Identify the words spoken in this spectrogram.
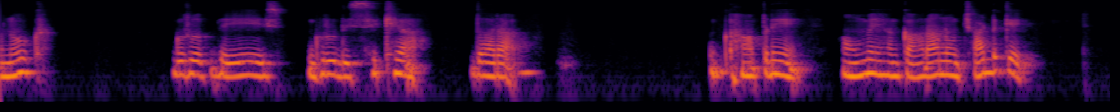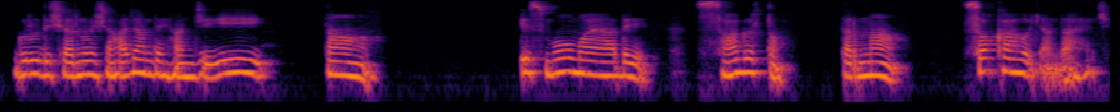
ਮਨੁੱਖ ਗੁਰੂ ਉਪਦੇਸ਼, ਗੁਰੂ ਦੀ ਸਿੱਖਿਆ ਦੁਆਰਾ ਆਪਣੇ ਹਉਮੈ ਹੰਕਾਰਾਂ ਨੂੰ ਛੱਡ ਕੇ ਗੁਰੂ ਦੀ ਸ਼ਰਨ ਵਿੱਚ ਆ ਜਾਂਦੇ ਹਾਂ ਜੀ, ਤਾਂ ਇਸ ਮੋਹ ਮਾਇਆ ਦੇ ਸਾਗਰ ਤੋਂ ਤਰਨਾ ਸੌਖਾ ਹੋ ਜਾਂਦਾ ਹੈ ਜੀ।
